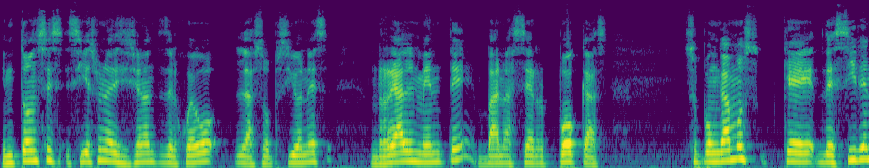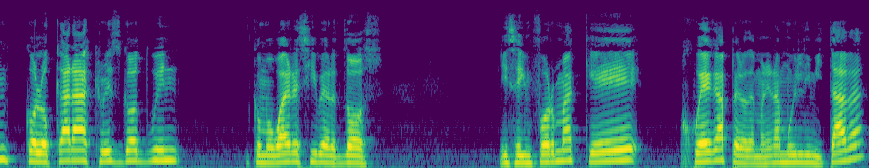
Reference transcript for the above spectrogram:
Entonces, si es una decisión antes del juego, las opciones realmente van a ser pocas. Supongamos que deciden colocar a Chris Godwin como wide receiver 2 y se informa que juega pero de manera muy limitada,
